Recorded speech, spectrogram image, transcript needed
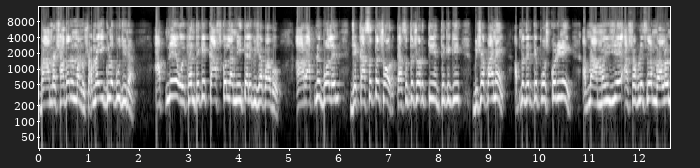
বা আমরা সাধারণ মানুষ, আমরা এইগুলো বুঝি না। আপনি ওইখান থেকে কাজ করলে আমি ইতালি ভিসা পাবো। আর আপনি বলেন যে কাসাত্তা শহর কাসাত্তা শহর কি থেকে কি ভিসা পায় নাই? আপনাদেরকে পোস্ট করি নেই। আপনার আমি যে Ashraful Islam Lalon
